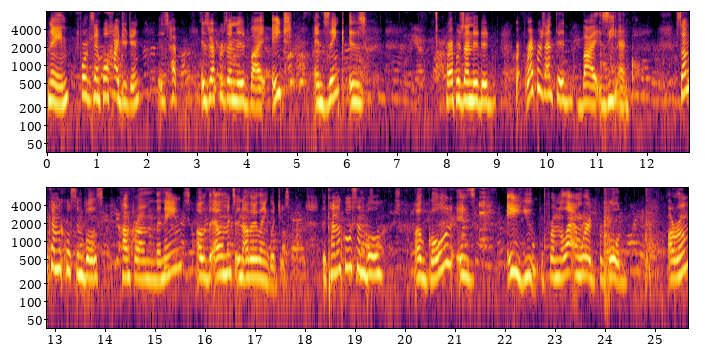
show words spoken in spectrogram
name. For example, hydrogen is hep- is represented by H, and zinc is represented re- represented by ZN. Some chemical symbols come from the names of the elements in other languages. The chemical symbol of gold is AU from the Latin word for gold. Aurum,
